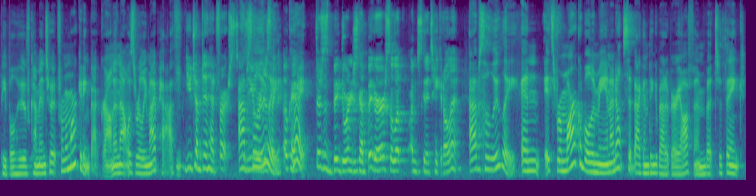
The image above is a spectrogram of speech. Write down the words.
people who have come into it from a marketing background. And that was really my path. You jumped in head first. 'cause You were just Absolutely. like, okay, Right. there's this big door and it just got bigger, so let, I'm just going to take it all in. Absolutely. And it's remarkable to me, and I don't sit back and think about it very often, but to think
